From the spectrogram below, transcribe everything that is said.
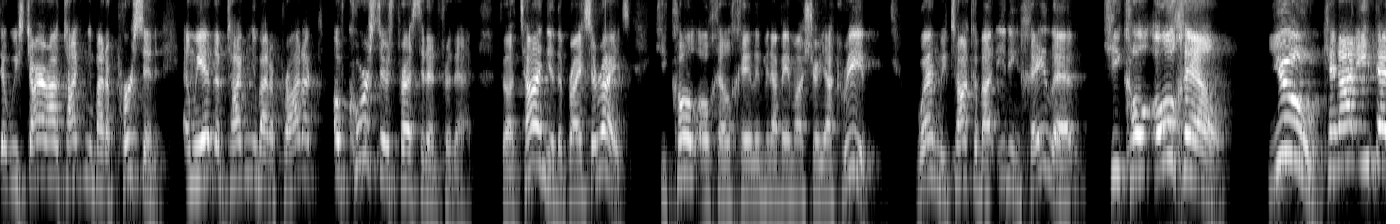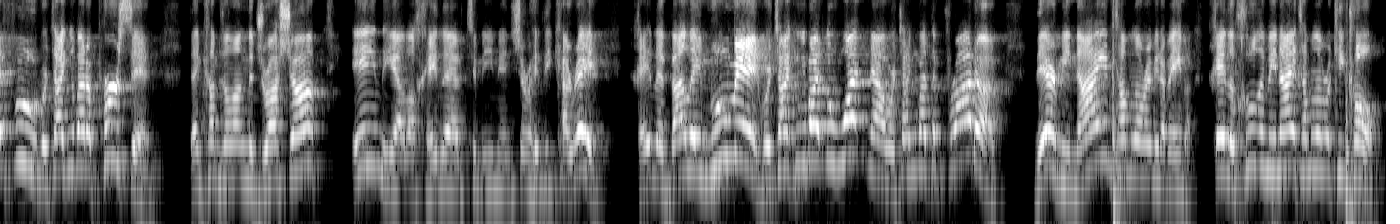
that we start out talking about a person and we end up talking about a product. Of course, there's precedent for that. The Tanya, the Brisa writes, Kikol ochel When we talk about eating chaylev, kikol ochel. You cannot eat that food. We're talking about a person. Then comes along the drasha. In the chaylev tamimin shareli karev. Chaylev bale mumin. We're talking about the what now? We're talking about the product. There, minayin tamlo remina behema. Chaylev chula minayin tamlo rekikol.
